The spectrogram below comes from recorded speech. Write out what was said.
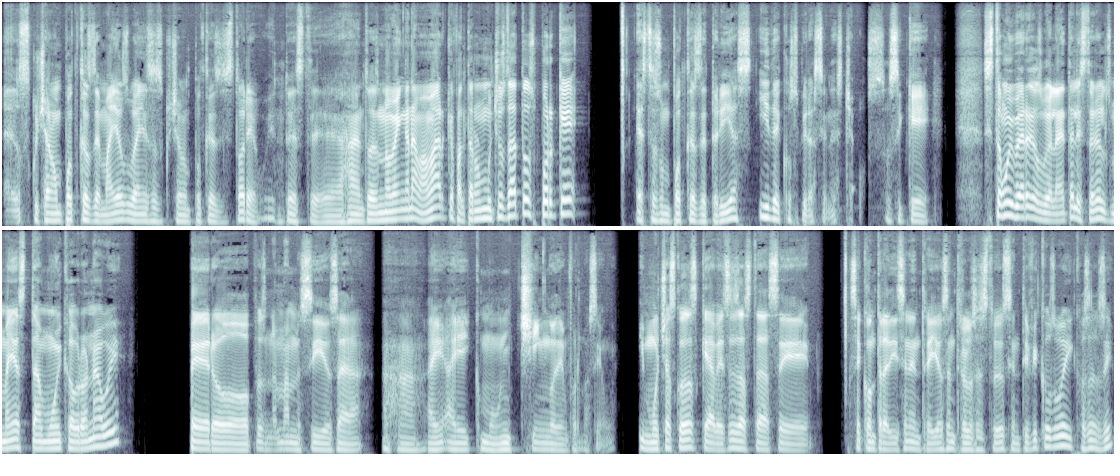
escuchar un podcast de mayas, vayan a escuchar un podcast de historia, güey. Este, ajá, entonces no vengan a mamar que faltaron muchos datos porque este es un podcast de teorías y de conspiraciones, chavos. Así que sí está muy vergas, güey. La neta, la historia de los mayas está muy cabrona, güey. Pero, pues no mames, sí, o sea, ajá, hay, hay como un chingo de información, güey. Y muchas cosas que a veces hasta se, se contradicen entre ellos, entre los estudios científicos, güey, y cosas así.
